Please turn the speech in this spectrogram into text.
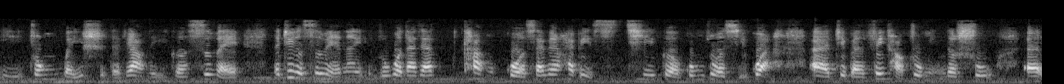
以终为始的这样的一个思维。那这个思维呢，如果大家看过《Seven Habits》七个工作习惯，呃，这本非常著名的书，呃，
